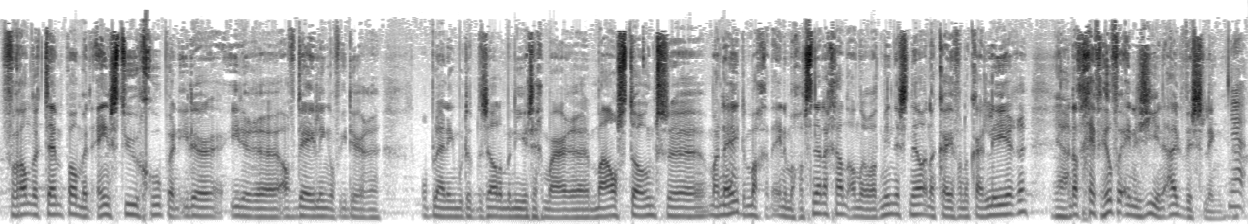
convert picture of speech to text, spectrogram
verandertempo met één stuurgroep en ieder, iedere afdeling of iedere opleiding moet op dezelfde manier zeg maar eh, milestones. eh, maar nee, Ja. er mag, het ene mag wat sneller gaan, de andere wat minder snel en dan kan je van elkaar leren. Ja. En dat geeft heel veel energie en uitwisseling. Ja,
